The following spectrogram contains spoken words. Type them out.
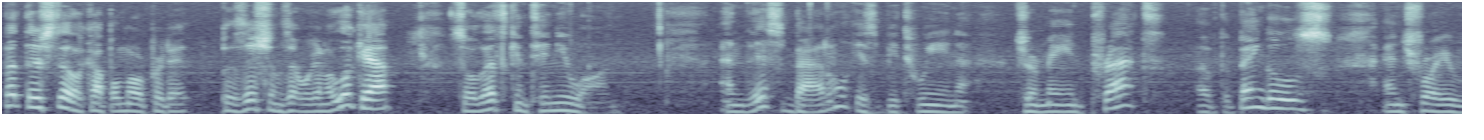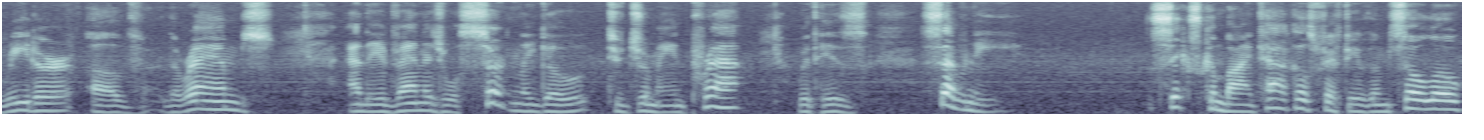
But there's still a couple more positions that we're going to look at, so let's continue on. And this battle is between Germaine Pratt of the Bengals and Troy Reeder of the Rams. And the advantage will certainly go to Germaine Pratt with his 76 combined tackles, 50 of them solo,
